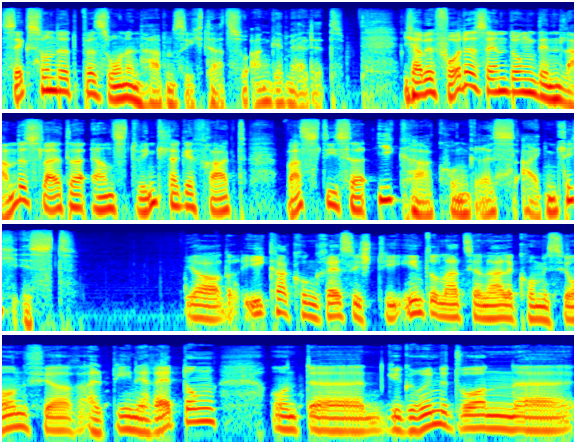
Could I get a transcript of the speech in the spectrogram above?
600 Personen haben sich dazu angemeldet. Ich habe vor der Sendung den Landesleiter Ernst Winkler gefragt, was dieser IK-Kongress eigentlich ist. Ja, der ICA-Kongress ist die Internationale Kommission für alpine Rettung und äh, gegründet worden äh,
